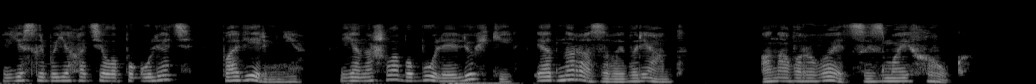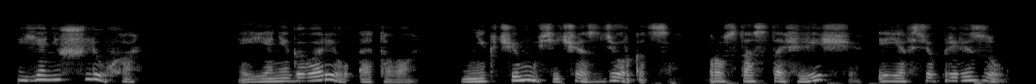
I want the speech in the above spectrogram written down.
Если бы я хотела погулять, поверь мне, я нашла бы более легкий и одноразовый вариант. Она вырывается из моих рук. Я не шлюха. Я не говорил этого. Ни к чему сейчас дергаться. Просто оставь вещи, и я все привезу.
